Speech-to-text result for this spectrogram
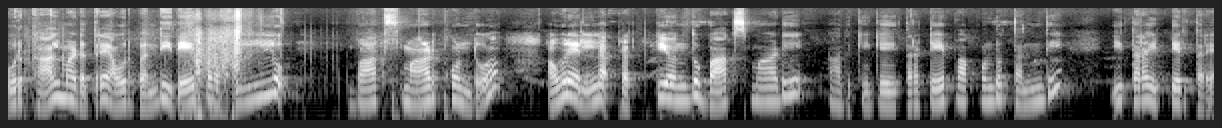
ಅವ್ರಿಗೆ ಕಾಲ್ ಮಾಡಿದ್ರೆ ಅವ್ರು ಬಂದು ಇದೇ ಥರ ಫುಲ್ಲು ಬಾಕ್ಸ್ ಮಾಡಿಕೊಂಡು ಅವರೆಲ್ಲ ಪ್ರತಿಯೊಂದು ಬಾಕ್ಸ್ ಮಾಡಿ ಅದಕ್ಕೆ ಈ ಥರ ಟೇಪ್ ಹಾಕ್ಕೊಂಡು ತಂದು ಈ ಥರ ಇಟ್ಟಿರ್ತಾರೆ.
